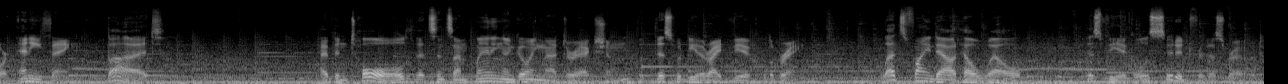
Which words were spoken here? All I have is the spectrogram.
or anything, but I've been told that since I'm planning on going that direction, that this would be the right vehicle to bring. Let's find out how well this vehicle is suited for this road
